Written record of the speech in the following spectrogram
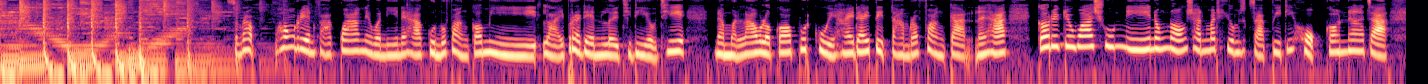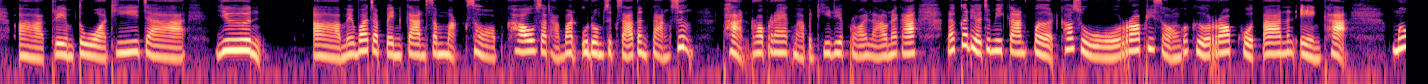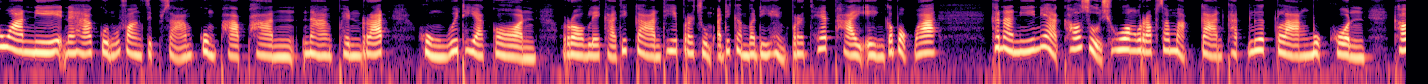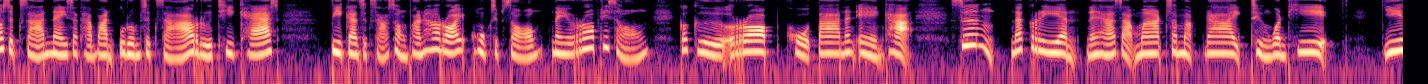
สำหรับห้องเรียนฟ้ากว้างในวันนี้นะคะ คุณผู้ฟังก็มีหลายประเด็นเลยทีเดียวที่นำมาเล่าแล้วก็พูดคุยให้ได้ติดตามรับฟังกันนะคะ ก็เรียกได้ว่าช่วงนี้น้องๆ ชั้นมัธยมศึกษาปีที่ 6 ก็น่าจะเตรียมตัวที่จะยื่น ไม่ว่าจะเป็นการสมัครสอบเข้าสถาบันอุดมศึกษาต่างๆ ซึ่งผ่านรอบแรกมาเป็นที่เรียบร้อยแล้วนะคะ แล้วก็เดี๋ยวจะมีการเปิดเข้าสู่รอบที่ 2 ก็คือรอบโคต้านั่นเองค่ะ เมื่อวานนี้นะคะคุณผู้ฟัง 13 กุมภาพันธ์ นางเพนรัตหงวิทยากร รองเลขาธิการที่ประชุมอธิการบดีแห่งประเทศไทยเองก็บอกว่าขณะนี้เนี่ยเข้าสู่ช่วงรับสมัครการคัดเลือกกลางบุคคล เข้าศึกษาในสถาบันอุดมศึกษาหรือ TCAS ปีการศึกษา 2562 ในรอบที่ 2 ก็คือรอบโคตานั่นเองค่ะ ซึ่งนักเรียนนะคะสามารถสมัครได้ถึงวันที่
